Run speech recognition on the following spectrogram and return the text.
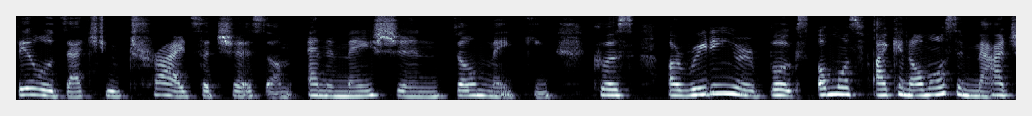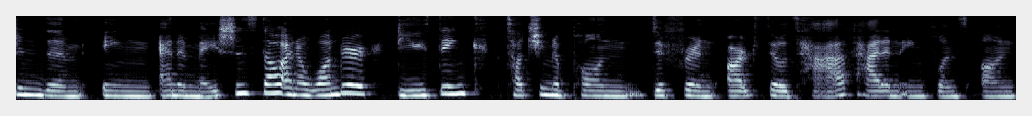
fields that you've tried, such as um, animation, filmmaking. Because uh, reading your books, almost I can almost imagine them in animation style, and I wonder, do you think touching upon different art fields have had an influence on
